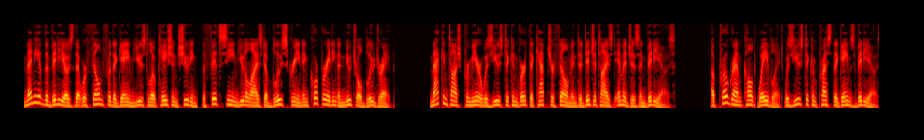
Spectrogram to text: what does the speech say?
Many of the videos that were filmed for the game used location shooting. The fifth scene utilized a blue screen incorporating a neutral blue drape. Macintosh Premiere was used to convert the capture film into digitized images and videos. A program called Wavelet was used to compress the game's videos.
